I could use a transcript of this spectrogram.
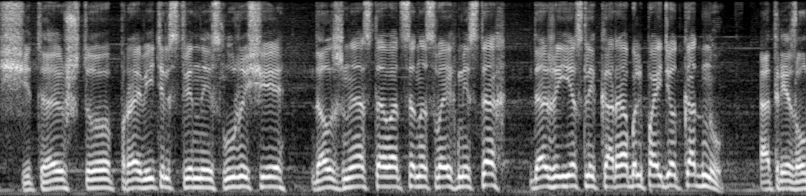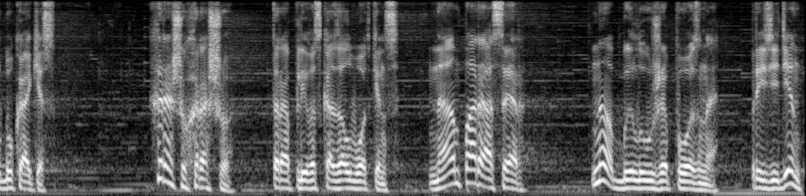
«Считаю, что правительственные служащие должны оставаться на своих местах, даже если корабль пойдет ко дну», – отрезал Дукакис – «Хорошо, хорошо», – торопливо сказал Уоткинс. «Нам пора, сэр». Но было уже поздно. Президент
